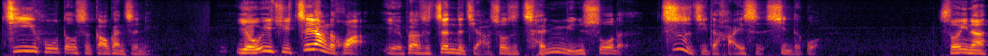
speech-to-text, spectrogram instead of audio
几乎都是高干子女。有一句这样的话，也不知道是真的假，说是陈云说的，自己的孩子信得过。所以呢，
